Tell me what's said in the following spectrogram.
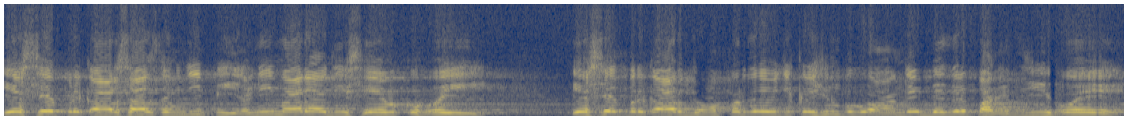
ਇਸੇ ਪ੍ਰਕਾਰ ਸਾਧ ਸੰਗਤ ਜੀ ਭੀਰਣੀ ਮਹਾਰਾਜ ਦੀ ਸੇਵਕ ਹੋਈ। ਇਸੇ ਪ੍ਰਕਾਰ ਦੁਆਪਰ ਦੇ ਵਿੱਚ ਕ੍ਰਿਸ਼ਨ ਭਗਵਾਨ ਦੇ ਬਿਦਰ ਭਗਤ ਜੀ ਹੋਏ।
